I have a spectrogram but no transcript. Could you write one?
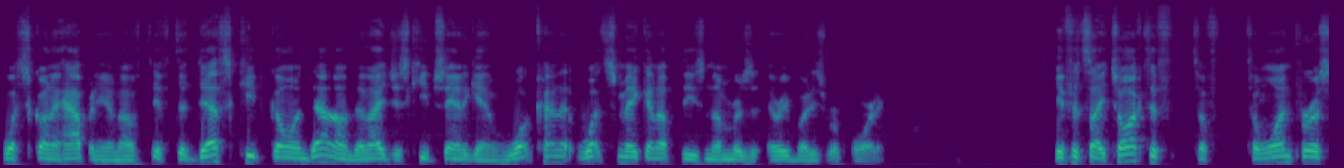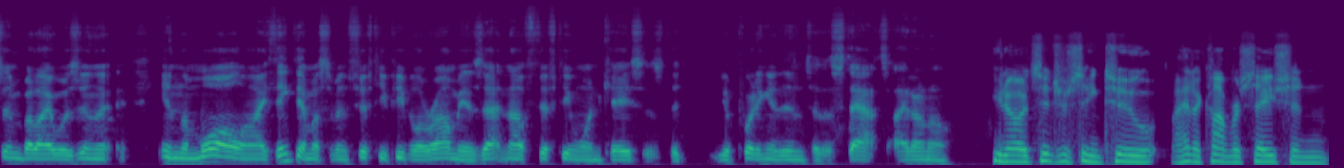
what's going to happen here. Now, if, if the deaths keep going down, then I just keep saying again, what kind of what's making up these numbers that everybody's reporting? If it's I talked to, to to one person, but I was in the in the mall and I think there must have been 50 people around me, is that now 51 cases that you're putting it into the stats? I don't know. You know, it's interesting too. I had a conversation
